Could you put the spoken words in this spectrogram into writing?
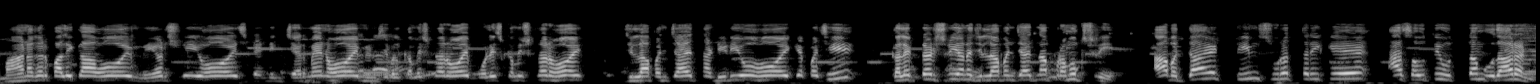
મહાનગરપાલિકા હોય, મેયરશ્રી હોય સ્ટેન્ડિંગ ચેરમેન હોય મ્યુનિસિપલ કમિશનર હોય પોલીસ કમિશનર હોય, જિલ્લા પંચાયતના ડીડીઓ હોય કે પછી કલેક્ટર શ્રી અને જિલ્લા પંચાયતના પ્રમુખ શ્રી આ બધાએ ટીમ સુરત તરીકે આ સૌથી ઉત્તમ ઉદાહરણ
